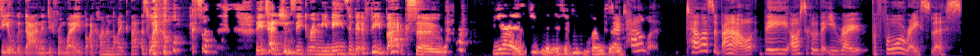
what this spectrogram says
deal with that in a different way. But I kind of like that as well. the attention seeker in me needs a bit of feedback. So, yeah, it's different. It's a different process. So tell tell us about the article that you wrote before Raceless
